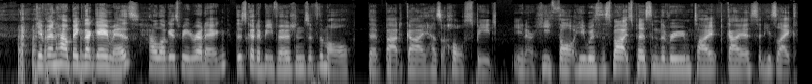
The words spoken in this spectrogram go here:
given how big that game is, how long it's been running, there's going to be versions of them all. The bad guy has a whole speech. You know, he thought he was the smartest person in the room type Gaius, and he's like,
